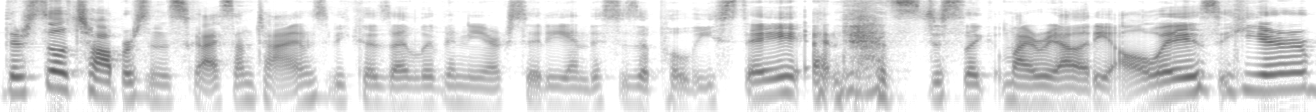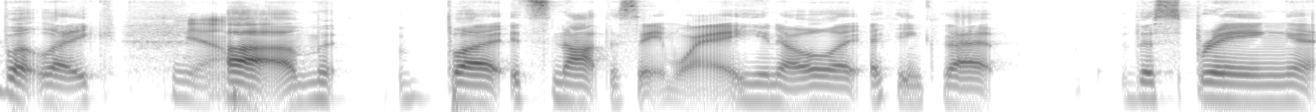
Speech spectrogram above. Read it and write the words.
there's still choppers in the sky sometimes because I live in New York City and this is a police state and that's just like my reality always here. But like, Yeah. um, but it's not the same way, you know. Like I think that the spring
